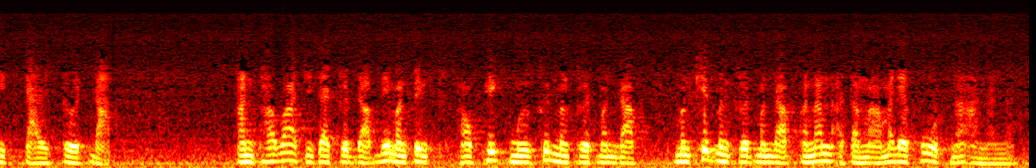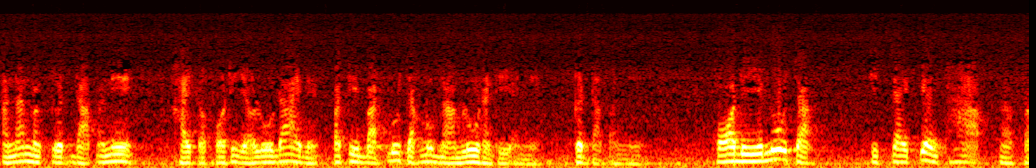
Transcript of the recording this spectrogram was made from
จิตใจเกิดดับ อันภาวะจิตใจเกิดดับนี่มันเป็นเอาพลิกมือขึ้นมันเกิดมันดับ มันคิดมันเกิดมันดับ อันนั้นอาตมาไม่ได้พูดนะอันนั้นอันนั้นมันเกิดดับอันนี้ใครก็พอที่จะรู้ได้เนี่ยปฏิบัติรู้จักรูปนามรู้ทันทีอันนี้ เกิดดับอันนี้ พอดีรู้จักจิตใจเปลี่ยนภาพส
